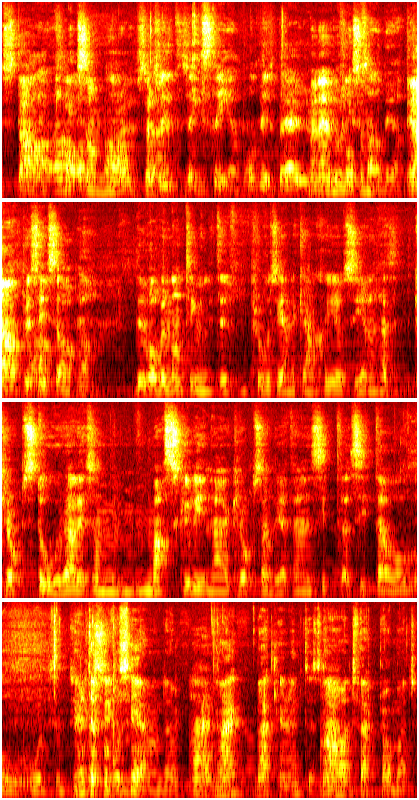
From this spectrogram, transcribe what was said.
stark liksom. ja. Sådär. Alltså inte så extrem på något vis, men jag är ju Men ändå liksom. Ja, precis. Ja. Det var väl någonting lite provocerande kanske att se den här kroppsstora, liksom maskulina kroppsarbetaren sitta, sitta och, och, och liksom tycka är inte synd. provocerande. Nej. Nej, verkligen inte. Snarare tvärtom. Att,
